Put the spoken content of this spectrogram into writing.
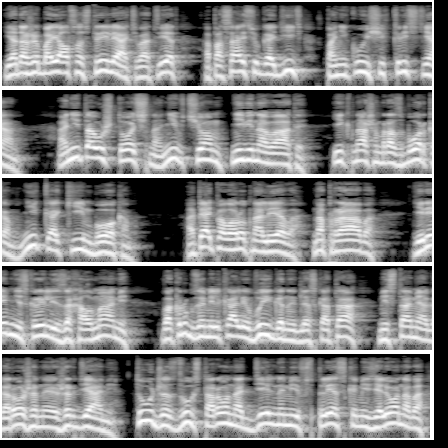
Я даже боялся стрелять в ответ, опасаясь угодить в паникующих крестьян. Они-то уж точно ни в чем не виноваты, и к нашим разборкам никаким боком. Опять поворот налево, направо, деревни скрылись за холмами, Вокруг замелькали выгоны для скота, местами огороженные жердями. Тут же с двух сторон отдельными всплесками зеленого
